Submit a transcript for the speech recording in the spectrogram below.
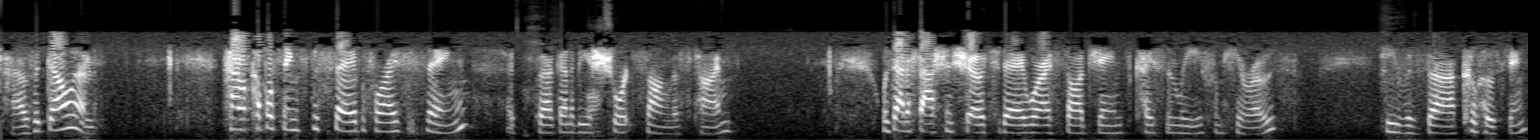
How's it going? Have a couple things to say before I sing. It's uh, going to be a short song this time. Was at a fashion show today where I saw James Kyson Lee from Heroes. He was uh, co-hosting,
